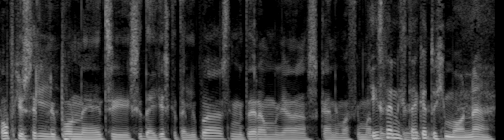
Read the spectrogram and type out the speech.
Όποιος θέλει λοιπόν έτσι συνταγές και τα λοιπά, στη μητέρα μου για να σας κάνει μαθήματα. Είστε ανοιχτά και το χειμώνα.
